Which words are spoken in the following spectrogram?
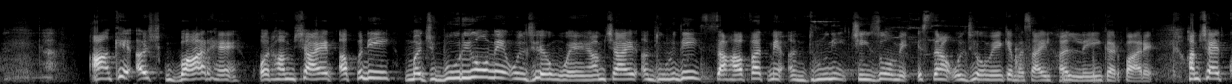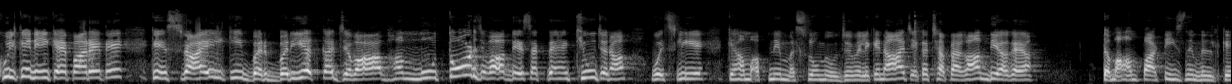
आँखें अश्क बार हैं और हम शायद अपनी मजबूरियों में उलझे हुए हैं। हम शायद अंदरूनी सहाफत में, अंदरूनी चीज़ों में इस तरह उलझे हुए हैं कि मसाइल हल नहीं कर पा रहे। हम शायद खुल के नहीं कह पा रहे थे कि इसराइल की बरबरीत का जवाब, हम मुँह तोड़ जवाब दे सकते हैं। क्यों जनाब? वो इसलिए कि हम अपने मसलों में उलझे हुए लेकिन आज एक अच्छा पैगाम दिया गया। तमाम पार्टीज़ ने मिलके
